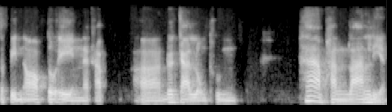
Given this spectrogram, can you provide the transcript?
สปินออฟตัวเองนะครับอ่าด้วยการลงทุนห้าพันล้านเหรียญ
